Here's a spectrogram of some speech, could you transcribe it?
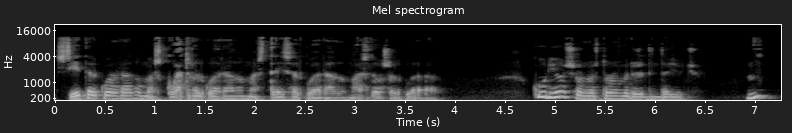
7 al cuadrado más 4 al cuadrado más 3 al cuadrado más 2 al cuadrado. Curioso nuestro número 78. ¿Mm?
